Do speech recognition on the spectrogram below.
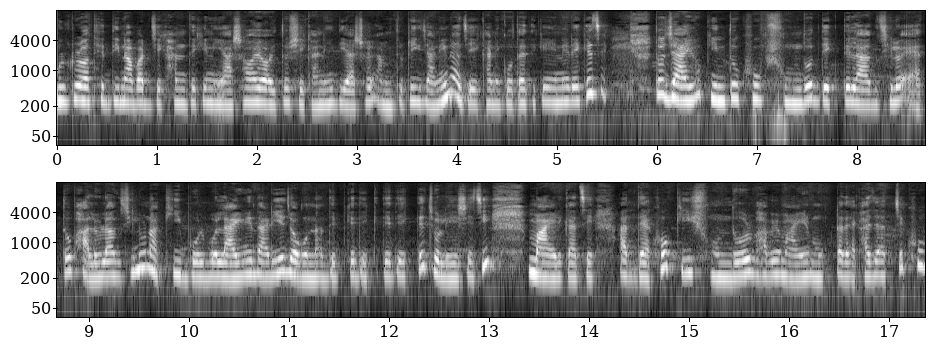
উল্টো রথের দিন আবার যেখান থেকে নিয়ে আসা হয়, হয়তো সেখানেই দিয়ে আসা হয়। আমি তো ঠিক জানি না যে এখানে কোথায় থেকে এনে রেখেছে। তো যাই হোক, কিন্তু খুব সুন্দর দেখতে লাগছিল। এত ভালো লাগছিল না, কি বলব, লাইনে দাঁড়িয়ে জগন্নাথ দেবকে দেখতে দেখতে চলে এসেছি মায়ের কাছে। আর দেখো কি সুন্দরভাবে মায়ের মুখটা দেখা যাচ্ছে, খুব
